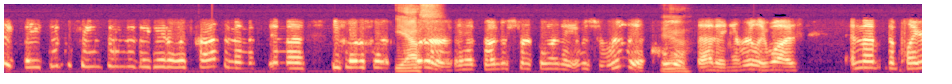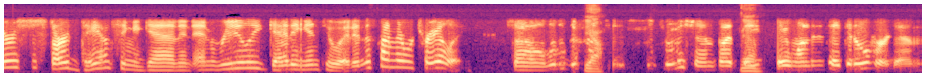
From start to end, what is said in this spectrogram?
They, they did the same thing that they did in Wisconsin in the, in the before the fourth yes. quarter. They had thunderstruck going. It was really a cool yeah. setting. It really was. And the the players just started dancing again and, and really getting into it. And this time they were trailing, so a little different yeah. situation, but they they wanted to take it over again.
